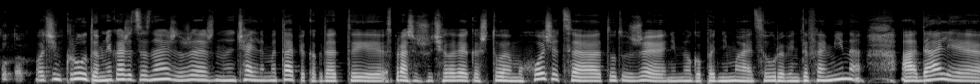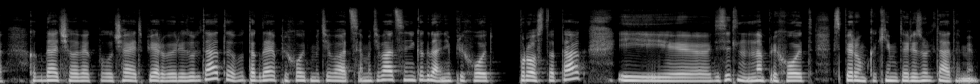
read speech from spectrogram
Вот так. Очень круто. Мне кажется, знаешь, уже даже на начальном этапе, когда ты спрашиваешь у человека, что ему хочется, тут уже немного поднимается уровень дофамина, а далее, когда человек получает первые результаты, вот тогда и приходит мотивация. Мотивация никогда не приходит просто так, и действительно она приходит с первым какими-то результатами.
